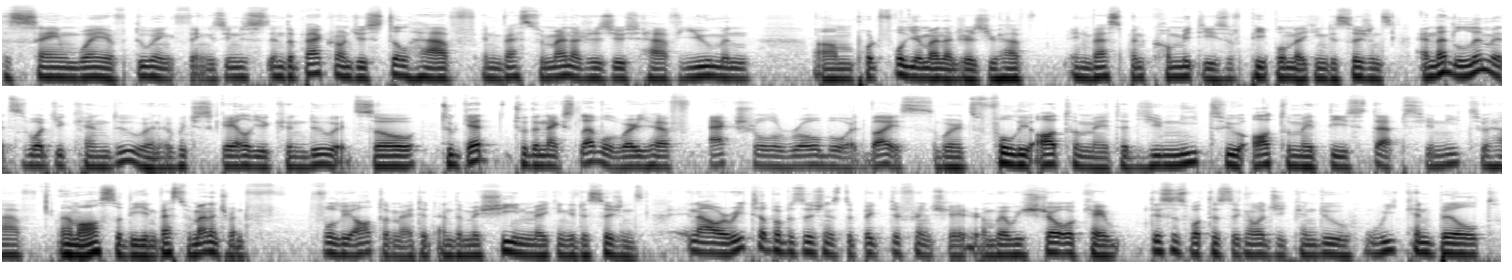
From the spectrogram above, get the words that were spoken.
the same way of doing things. In, just, in the background, you still have investor managers, you have human um, portfolio managers, you have investment committees of people making decisions, and that limits what you can do and at which scale you can do it. So to get to the next level where you have actual robo advice, where it's fully automated, you need to automate these steps. You need to have um, also the investment management. F- fully automated and the machine making the decisions. In our retail proposition is the big differentiator and where we show okay this is what this technology can do. We can build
